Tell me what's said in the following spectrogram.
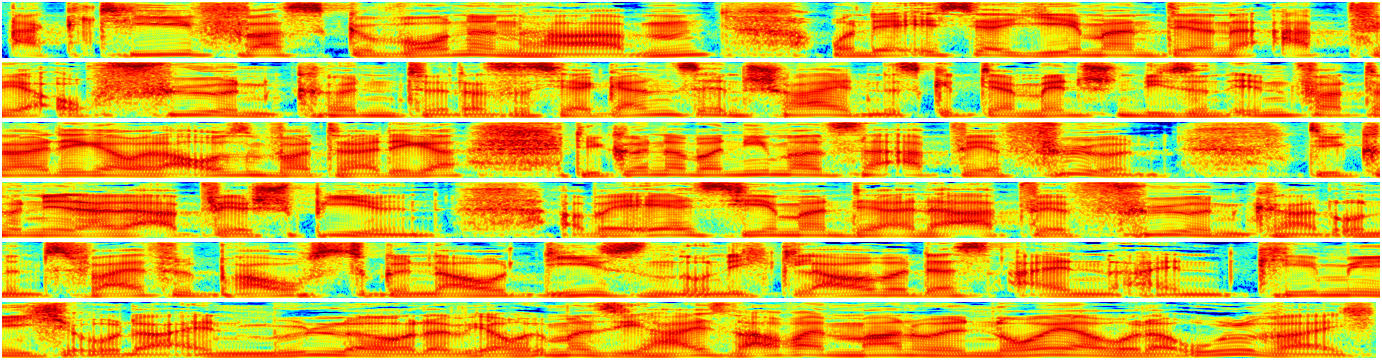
aktiv was gewonnen haben. Und er ist ja jemand, der eine Abwehr auch führen könnte. Das ist ja ganz entscheidend. Es gibt ja Menschen, die sind Innenverteidiger oder Außenverteidiger, die können aber niemals eine Abwehr führen. Die können in einer Abwehr spielen. Aber er ist jemand, der eine Abwehr führen kann. Und im Zweifel brauchst du genau diesen. Und ich glaube, dass ein, ein Kimmich oder ein Müller oder wie auch immer sie heißen, auch ein Manuel Neuer oder Ulreich,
